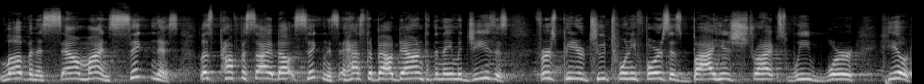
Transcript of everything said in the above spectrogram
love, and a sound mind. Sickness. Let's prophesy about sickness. It has to bow down to the name of Jesus. 1 1 Peter 2:24 says, "By his stripes we were healed."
